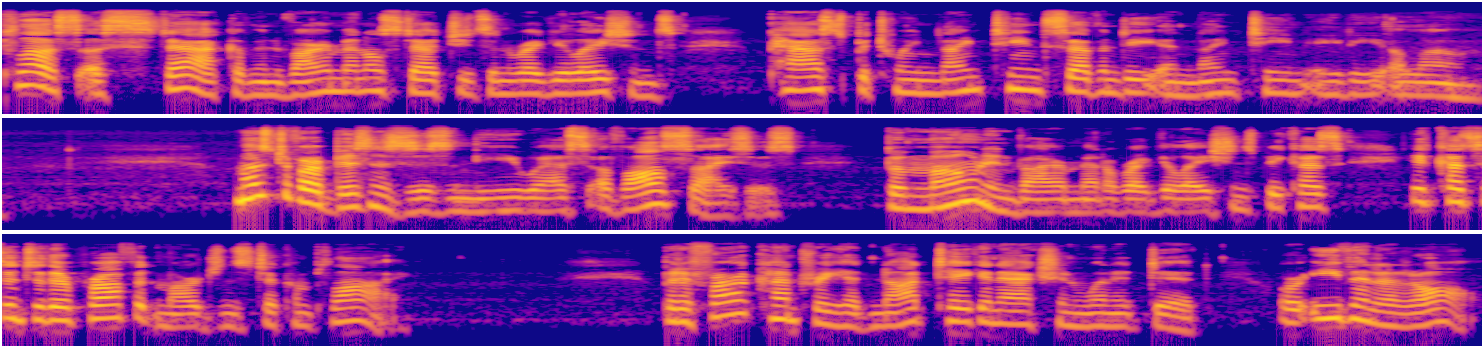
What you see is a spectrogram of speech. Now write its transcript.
plus a stack of environmental statutes and regulations passed between 1970 and 1980 alone. Most of our businesses in the U.S. of all sizes bemoan environmental regulations because it cuts into their profit margins to comply. But if our country had not taken action when it did, or even at all,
